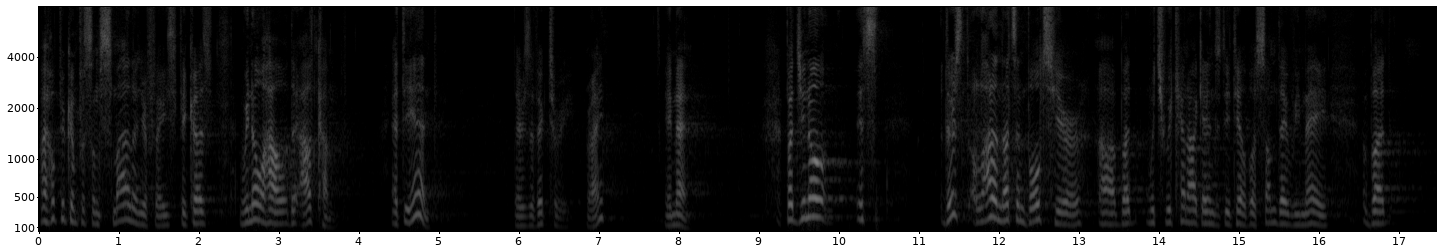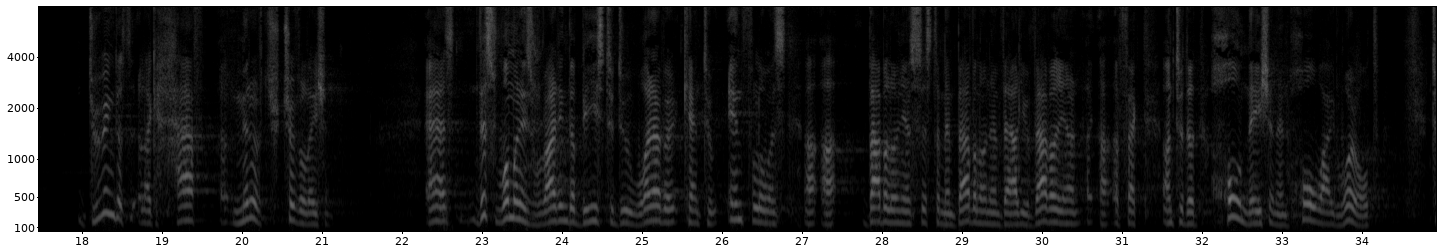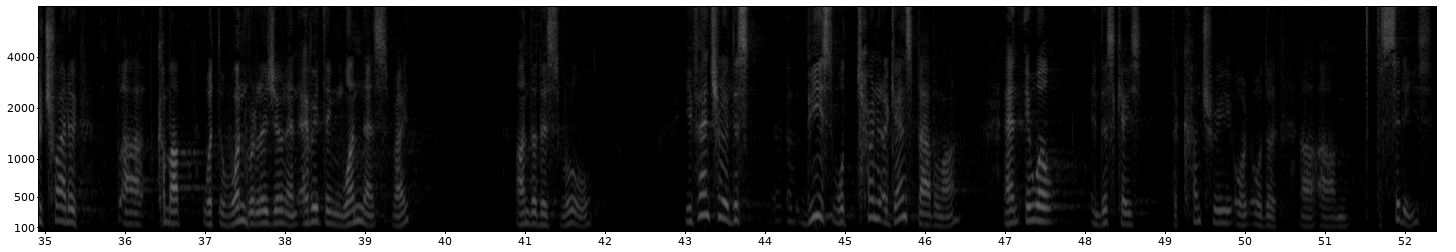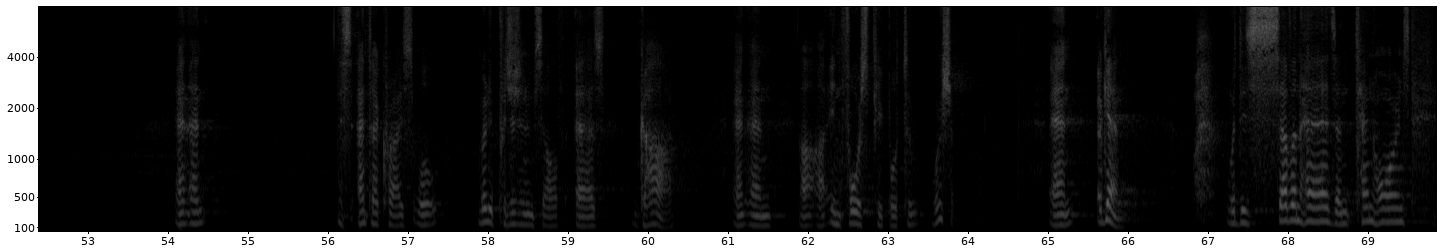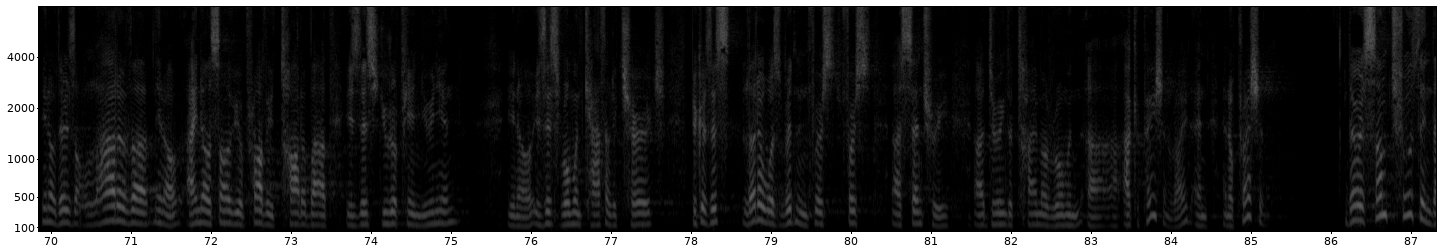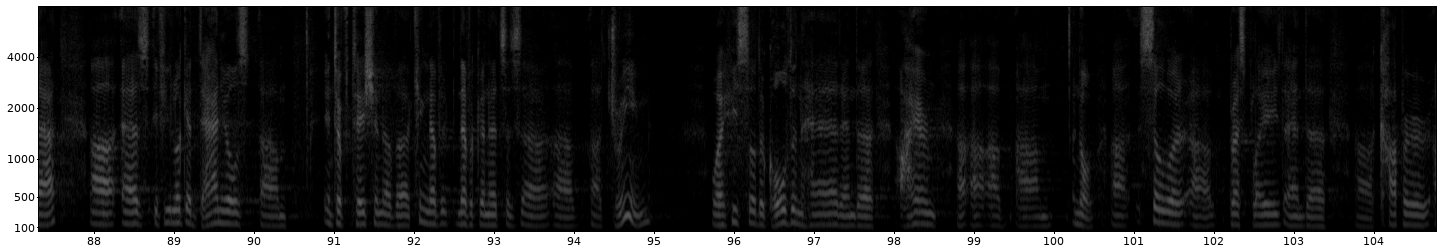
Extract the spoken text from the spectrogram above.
I hope you can put some smile on your face because we know how the outcome at the end there's a victory, right? Amen. But you know, it's there's a lot of nuts and bolts here, uh, but which we cannot get into detail. But someday we may. But during the like half uh, minute of tr- tribulation, as this woman is riding the beast to do whatever it can to influence uh, uh, Babylonian system and Babylonian value, Babylonian uh, effect onto the whole nation and whole wide world, to try to uh, come up with the one religion and everything oneness, right? Under this rule. Eventually, this uh, beast will turn it against Babylon, and it will, in this case, the country or, or the, uh, um, the cities. And, and this Antichrist will really position himself as God and, and uh, uh enforce people to worship. And again, with these seven heads and ten horns, you know, there's a lot of, uh, you know, I know some of you probably thought about is this European Union? You know, is this Roman Catholic Church? Because this letter was written in first, first uh, century uh, during the time of Roman uh, occupation, right, and, and oppression. There is some truth in that, uh, as if you look at Daniel's um, interpretation of uh, King Nebuchadnezzar's dream, where he saw the golden head and the iron, um, no, silver breastplate and copper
